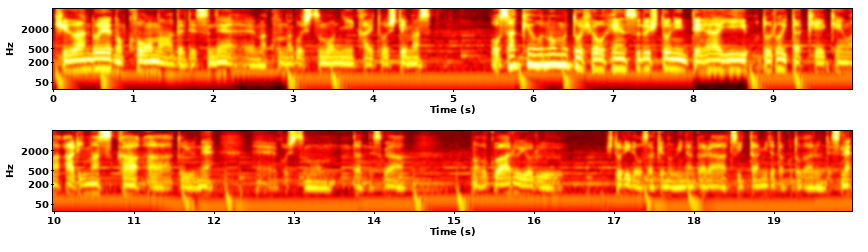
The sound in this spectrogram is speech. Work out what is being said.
Q&A のコーナーでですね、えー、まあ、こんなご質問に回答しています。お酒を飲むと表現する人に出会い驚いた経験はありますか？あというね、えー、ご質問なんですが、まあ、僕はある夜一人でお酒飲みながらツイッター見てたことがあるんですね。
